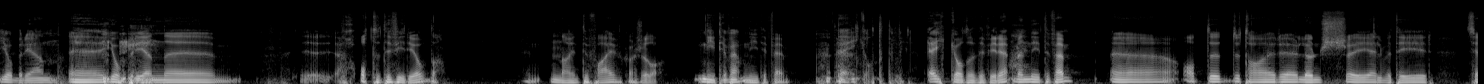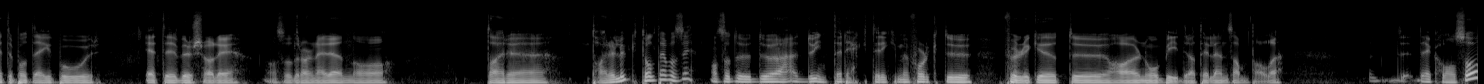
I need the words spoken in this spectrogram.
Jobber igjen. Eh, jobber i en åtte til fire-jobb, da. Nine to five, kanskje, da. 9 til 5. Ni til fem. Det er ikke 8 til 4. Ja, Ikke åtte til fire, men ni til fem. Eh, at du, du tar eh, lunsj i ellevetider, setter på et eget bord, eter brødskiva di, og så drar ned igjen og tar, eh, tar det lugnt, holdt jeg på å si. Altså, du, du, du interakter ikke med folk. Du føler ikke at du har noe å bidra til en samtale. Det, det kan også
